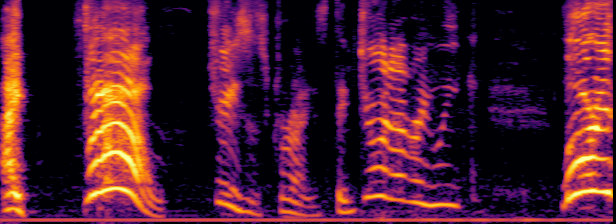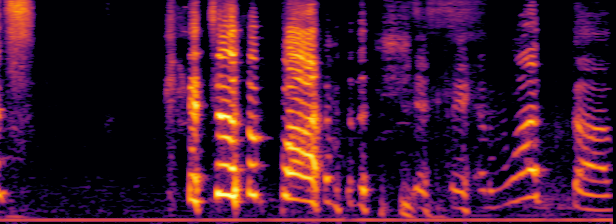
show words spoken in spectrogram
I oh Jesus Christ! They do it every week. Lawrence, get to the bottom of the shit, man. What the?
